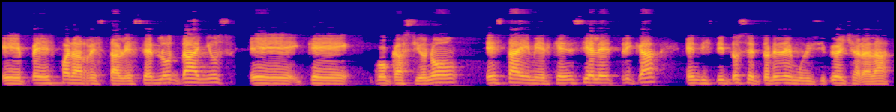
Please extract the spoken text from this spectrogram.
eh, es para restablecer los daños eh, que ocasionó esta emergencia eléctrica en distintos sectores del municipio de Charalá,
